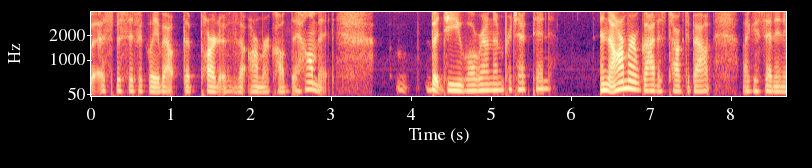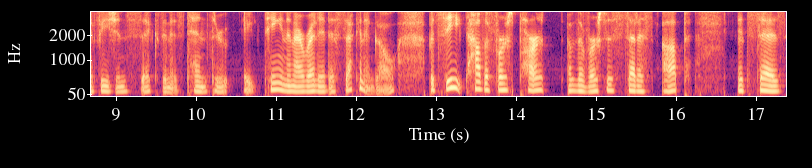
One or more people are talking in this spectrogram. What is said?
uh, specifically about the part of the armor called the helmet. But do you go around unprotected? And the armor of God is talked about, like I said, in Ephesians 6, and it's 10 through 18, and I read it a second ago. But see how the first part of the verses set us up? It says,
